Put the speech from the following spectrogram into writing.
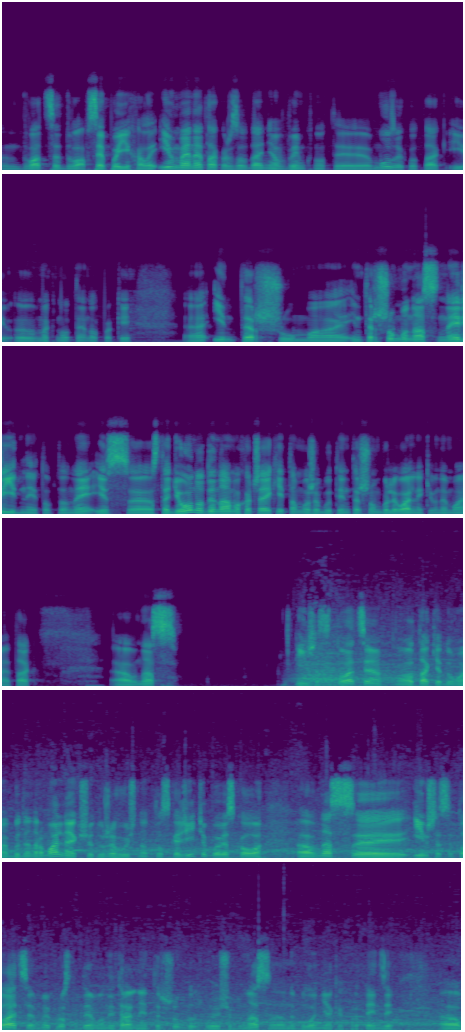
22. Все, поїхали. І в мене також завдання вимкнути музику, так, і е, вмикнути навпаки е, інтершум. Е, Інтершум у нас не рідний, тобто не із стадіону Динамо, хоча який там може бути інтершум, болівальників немає, так? В нас інша ситуація. Отак, я думаю, буде нормально. Якщо дуже гучно, то скажіть обов'язково. В нас е, інша ситуація. Ми просто даємо нейтральний інтершум, щоб у нас е, не було ніяких претензій е,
